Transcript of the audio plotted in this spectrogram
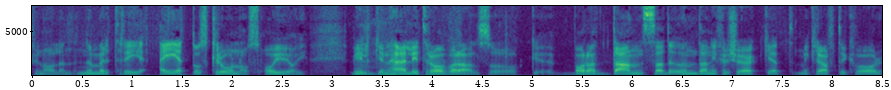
finalen. Nummer tre, Aetos Kronos. Oj oj oj. Vilken härlig travare alltså. Och eh, bara dansade undan i försöket med krafter kvar.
